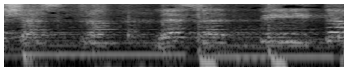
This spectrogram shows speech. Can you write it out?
गदाचक्रशस्त्रं लसत्पीतवस्त्रं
